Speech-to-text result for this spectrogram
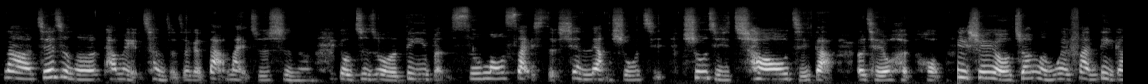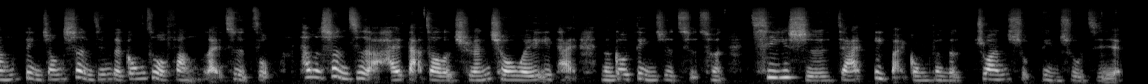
那接着呢，他们也趁着这个大卖之势呢，又制作了第一本 Sumo Size 的限量书籍，书籍超级大，而且又很厚，必须由专门为梵蒂冈定装圣经的工作坊来制作。他们甚至啊还打造了全球唯一一台能够定制尺寸七十加一百公分的专属订书机，耶！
